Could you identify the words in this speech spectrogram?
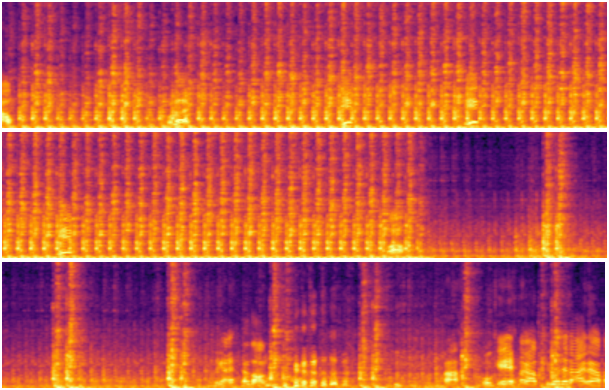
เอากดเลย อีก อีก อีกพอเป็น ไงเจ้าต๋อง อะโอเคนะครับ ถือว่าใช้ได้นะครับ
